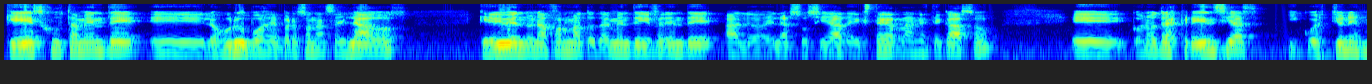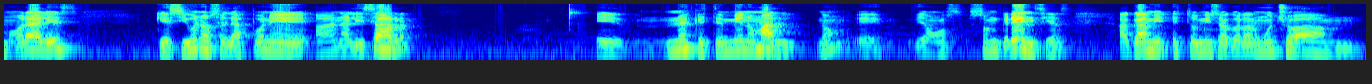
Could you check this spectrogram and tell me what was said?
que es justamente eh, los grupos de personas aislados, que viven de una forma totalmente diferente a la sociedad externa en este caso, eh, con otras creencias y cuestiones morales que si uno se las pone a analizar, eh, no es que estén bien o mal, ¿no? Eh, digamos, son creencias. Acá esto me hizo acordar mucho a... Mm,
